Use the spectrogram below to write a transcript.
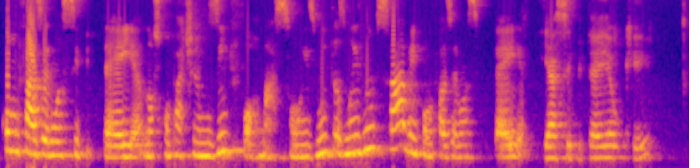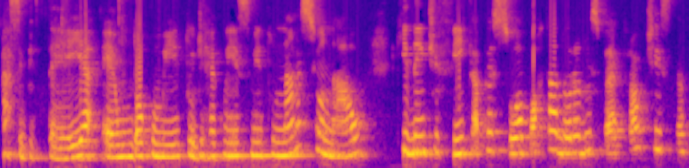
como fazer uma cipteia, nós compartilhamos informações. Muitas mães não sabem como fazer uma cipteia. E a cipteia é o quê? A cipteia é um documento de reconhecimento nacional que identifica a pessoa portadora do espectro autista.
